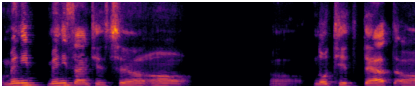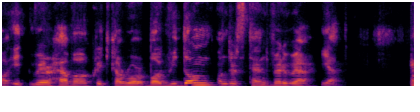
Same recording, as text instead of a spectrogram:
many many scientists uh, uh, noted that uh, it will have a critical role, but we don't understand very well yet.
